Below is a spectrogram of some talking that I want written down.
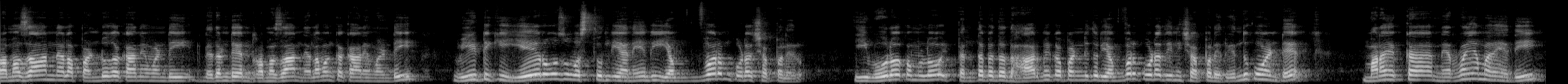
రమజాన్ నెల పండుగ కానివ్వండి లేదంటే రమజాన్ నెలవంక కానివ్వండి వీటికి ఏ రోజు వస్తుంది అనేది ఎవ్వరం కూడా చెప్పలేరు. ఈ భూలోకంలో పెద్ద పెద్ద ధార్మిక పండితులు ఎవ్వరు కూడా దీన్ని చెప్పలేరు. ఎందుకు అంటే మన యొక్క నిర్ణయం అనేది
